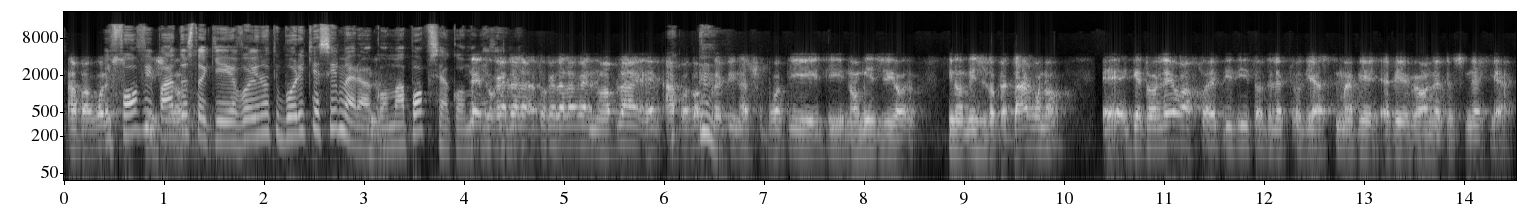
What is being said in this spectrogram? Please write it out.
απαγόρευσης. Η φόβη πάντως στο Κίεβο είναι ότι μπορεί και σήμερα ναι. ακόμα, απόψε ακόμα. Ναι, το, καταλα... το καταλαβαίνω. Απλά ε, από εδώ πρέπει να σου πω τι, τι, νομίζει, τι νομίζει το Πεντάγωνο. Ε, και το λέω αυτό επειδή το τελευταίο διάστημα επιβεβαιώνεται συνέχεια.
